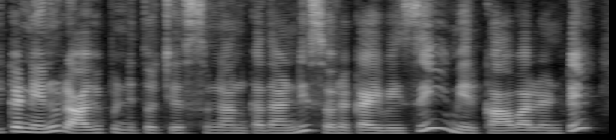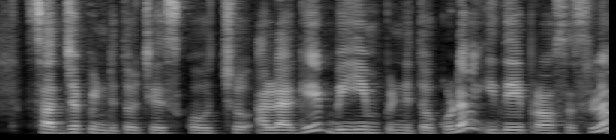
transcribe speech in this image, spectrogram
ఇక్కడ నేను రాగి పిండితో చేస్తున్నాను కదా అండి. సొరకాయ వేసి మీరు కావాలంటే సజ్జ పిండితో చేసుకోవచ్చు. అలాగే బియ్యం పిండితో కూడా ఇదే ప్రాసెస్లో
